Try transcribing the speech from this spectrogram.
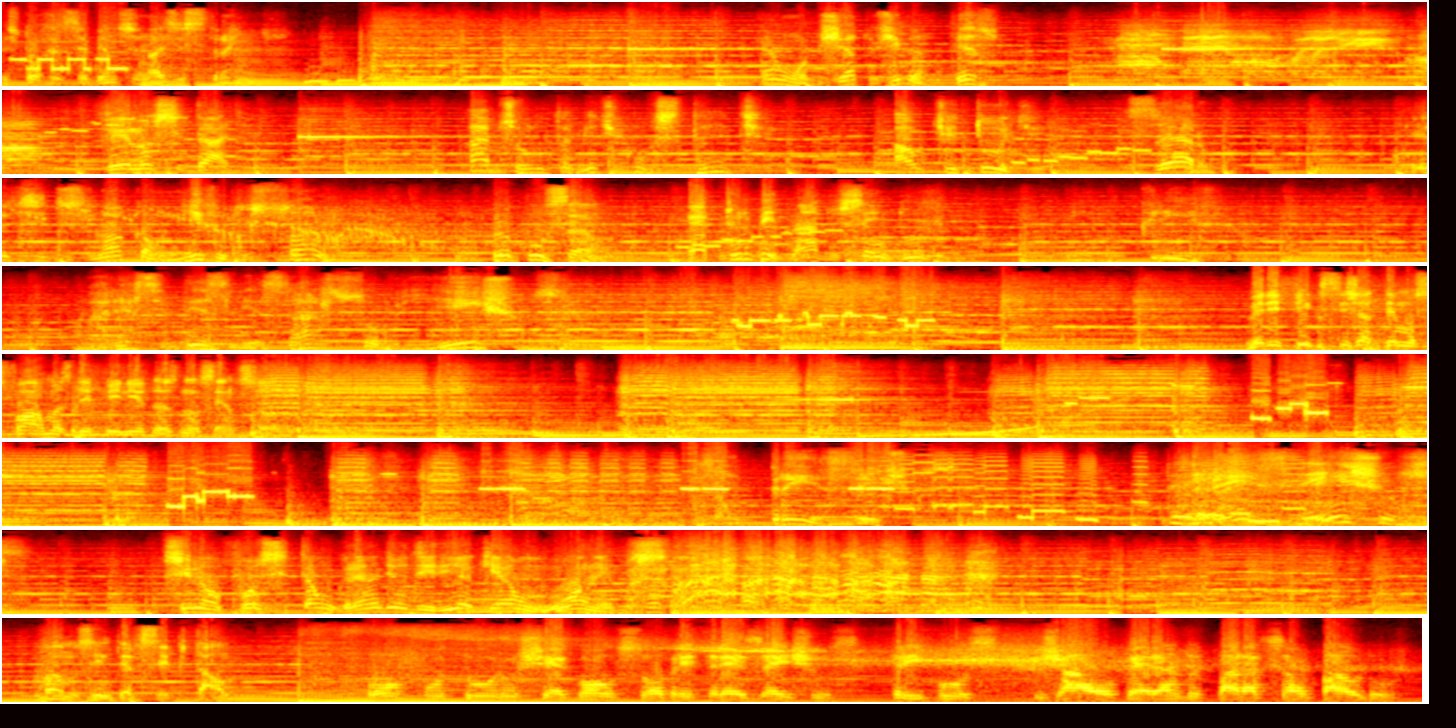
Estou recebendo sinais estranhos. É um objeto gigantesco. Velocidade. Absolutamente constante. Altitude. Zero. Ele se desloca ao nível do solo. Propulsão. É turbinado, sem dúvida. Incrível. Parece deslizar sobre eixos. Verifique se já temos formas definidas no sensor. São três eixos. Três eixos? Se não fosse tão grande, eu diria que é um ônibus. Vamos interceptá-lo. O futuro chegou sobre três eixos. Tribus já operando para São Paulo.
